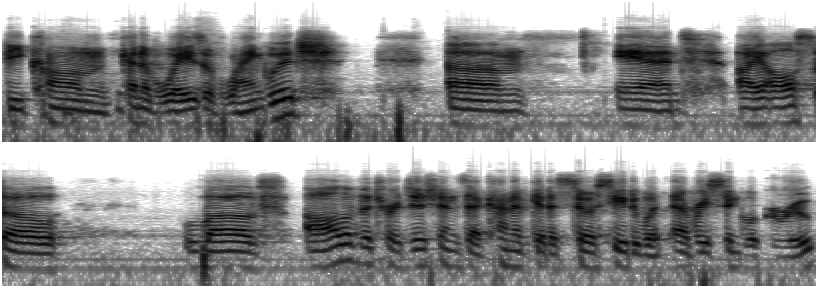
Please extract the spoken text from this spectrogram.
become kind of ways of language. Um, and I also love all of the traditions that kind of get associated with every single group.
